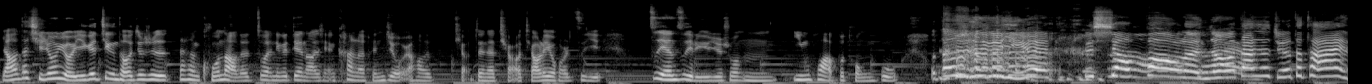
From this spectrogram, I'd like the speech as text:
然后他其中有一个镜头，就是他很苦恼的坐在那个电脑前看了很久，然后调在那调调了一会儿，自己自言自语的一句说：“嗯，音画不同步。”我当时那个影院 就笑爆了，你知道吗？大家觉得他太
